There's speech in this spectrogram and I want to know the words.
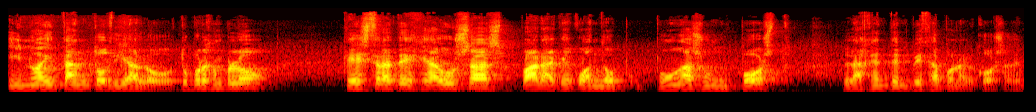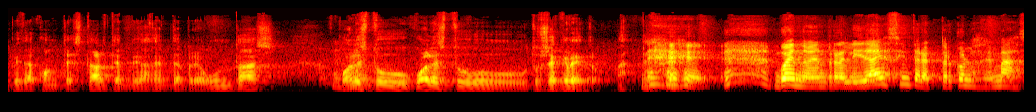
y no hay tanto diálogo. Tú, por ejemplo, ¿qué estrategia usas para que cuando pongas un post la gente empiece a poner cosas, empiece a contestarte, empiece a hacerte preguntas? ¿Cuál es tu, cuál es tu, tu secreto? Bueno, en realidad es interactuar con los demás.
